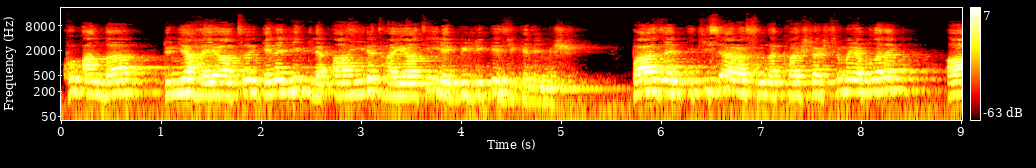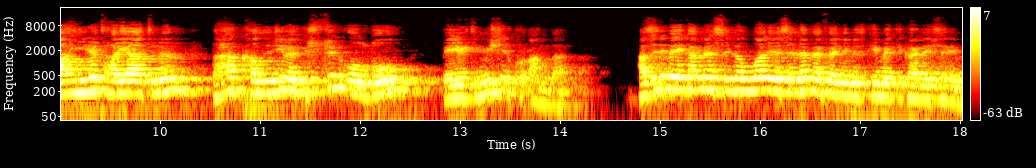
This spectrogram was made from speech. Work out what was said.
Kur'an'da dünya hayatı genellikle ahiret hayatı ile birlikte zikredilmiş. Bazen ikisi arasında karşılaştırma yapılarak ahiret hayatının daha kalıcı ve üstün olduğu belirtilmiştir Kur'an'da. Hazreti Peygamber sallallahu aleyhi ve sellem Efendimiz kıymetli kardeşlerim,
